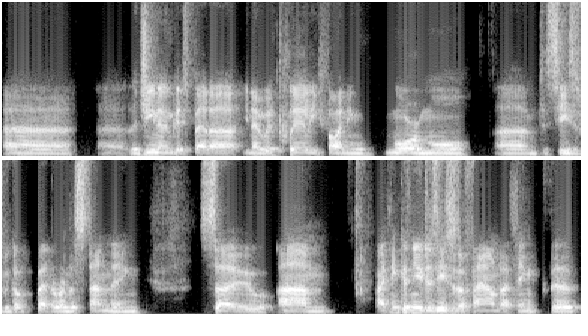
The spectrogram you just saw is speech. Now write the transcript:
uh, uh, the genome gets better, you know, we're clearly finding more and more um, diseases. We've got better understanding. So um, I think as new diseases are found, I think the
